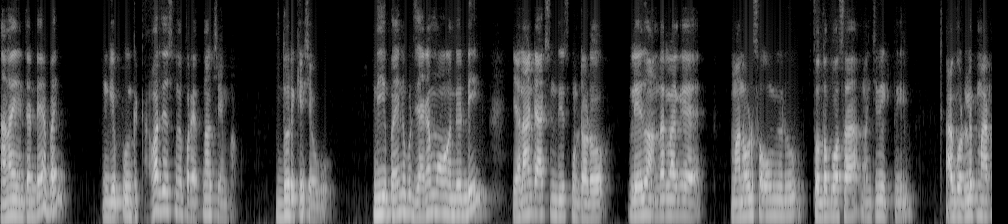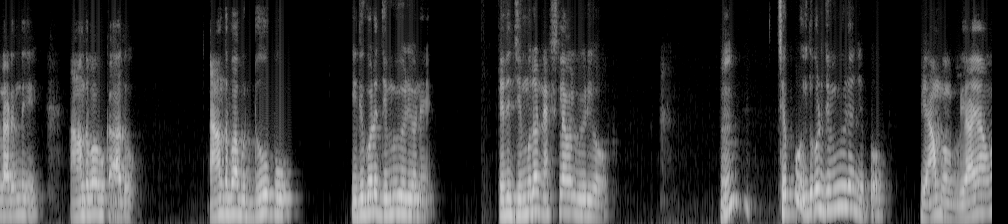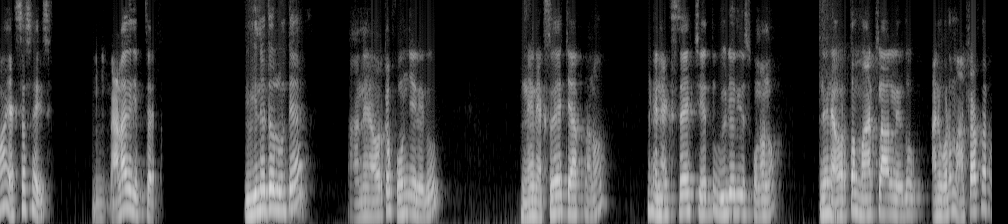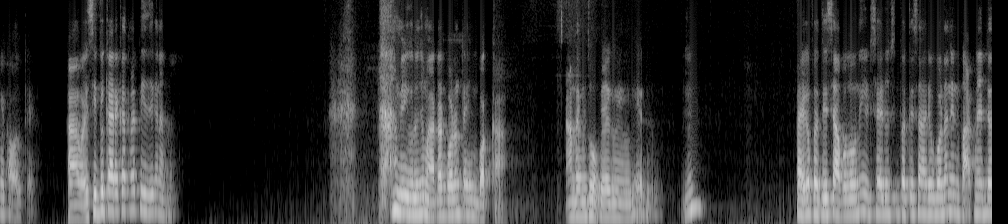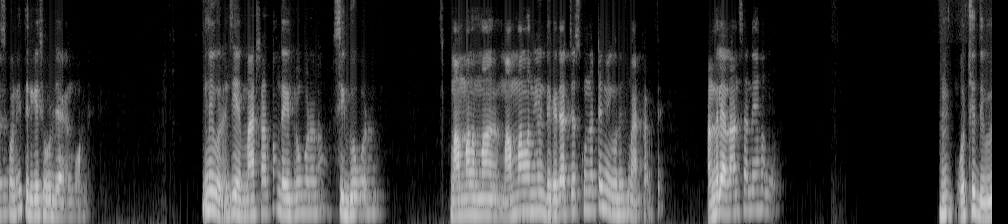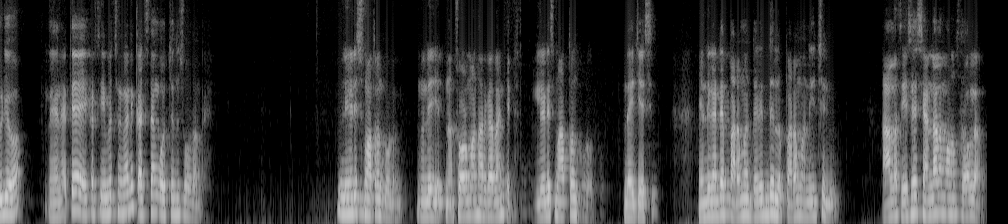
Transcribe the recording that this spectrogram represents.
అలా ఏంటంటే అబ్బాయి ఇంకెప్పుడు ఇంకా కవర్ చేసుకునే ప్రయత్నాలు చేయమా దొరికేసేవు. నీ పైన ఇప్పుడు జగన్మోహన్ రెడ్డి ఎలాంటి యాక్షన్ తీసుకుంటాడో లేదు అందరిలాగే మనోడు సౌమ్యుడు తులపోస మంచి వ్యక్తి. ఆ గొడ్లకు మాట్లాడింది అనంతబాబు కాదు. అనంతబాబు డూపు. ఇది కూడా జిమ్ వీడియోనే. ఇది జిమ్లో నెక్స్ట్ లెవెల్ వీడియో. చెప్పు. ఇది కూడా జిమ్ వీడియో అని చెప్పు. వ్యాయామం వ్యాయామ ఎక్సర్సైజ్. అలాగే చెప్తారు. వినేటోళ్ళు ఉంటే నేను ఎవరికో ఫోన్ చేయలేదు. నేను ఎక్సర్సైజ్ చేస్తున్నాను. నేను ఎక్సర్సైజ్ చేస్తూ వీడియో తీసుకున్నాను. నేను ఎవరితో మాట్లాడలేదు అని కూడా మాట్లాడతారు మీకు కావాలంటే ఆ వైసీపీ కార్యకర్తలు ఈజీగా ఈజీగానే మీ గురించి మాట్లాడుకోవడం టైం బొక్క. అంతకుమించి ఉపయోగం ఏమీ లేదు. పైగా ప్రతి సభలోని ఇటు సైడ్ వచ్చిన ప్రతిసారి కూడా నేను పక్కన పెట్టేసుకొని తిరిగేసి ఊడు జగన్మోహన్ రెడ్డి. మీ గురించి ఏం మాట్లాడతాం ధైర్యం కూడాను? సిగ్గు కూడాను? మమ్మల్ని మా మమ్మల్ని మేము దిగజారు చేసుకున్నట్టే మీ గురించి మాట్లాడితే. అందులో ఎలాంటి సందేహం లేదు. వచ్చింది వీడియో. నేనైతే ఇక్కడ చూపించను కానీ ఖచ్చితంగా వచ్చింది చూడండి. లేడీస్ మాత్రం చూడండి ముందే చెప్తున్నాను చూడమంటున్నారు కదా అని చెప్తాను లేడీస్ మాత్రం చూడొద్దు దయచేసి. ఎందుకంటే పరమ దరిద్రులు పరమ నీచులు. వాళ్ళ చేసే చండాలు మనం చూడలేం.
